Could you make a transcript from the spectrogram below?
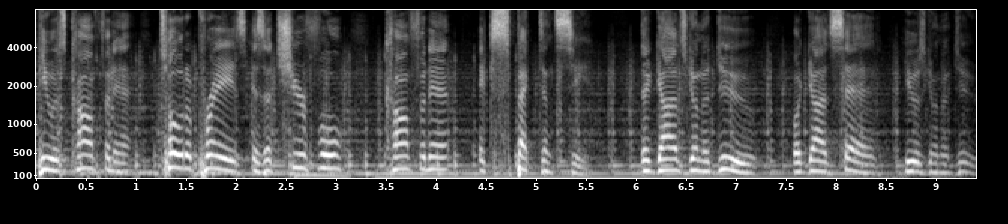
He was confident. Total praise is a cheerful, confident expectancy that God's going to do what God said he was going to do.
